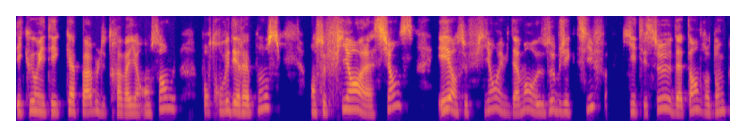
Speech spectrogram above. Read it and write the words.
et qui ont été capables de travailler ensemble pour trouver des réponses en se fiant à la science et en se fiant évidemment aux objectifs qui étaient ceux d'atteindre donc,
